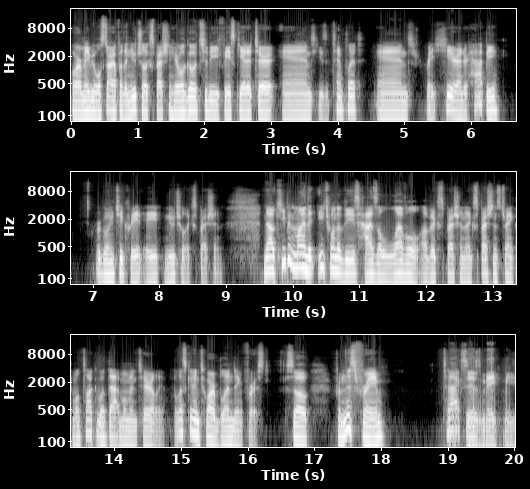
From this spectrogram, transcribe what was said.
Or maybe we'll start off with a neutral expression here. We'll go to the face key editor and use a template. And right here under happy, we're going to create a neutral expression. Now keep in mind that each one of these has a level of expression and expression strength, and we'll talk about that momentarily. But let's get into our blending first. So from this frame, Taxes make me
